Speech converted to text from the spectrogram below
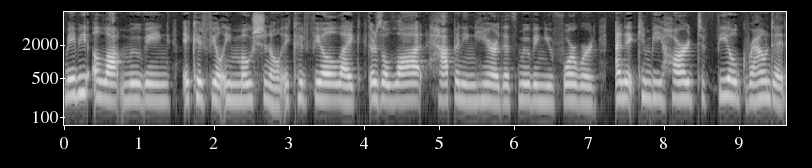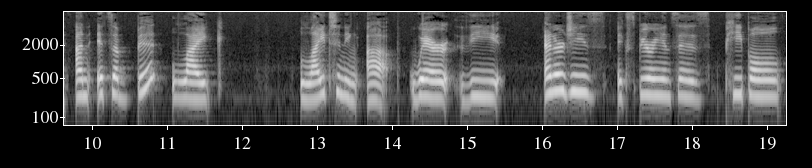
maybe a lot moving. It could feel emotional. It could feel like there's a lot happening here that's moving you forward and it can be hard to feel grounded. And it's a bit like lightening up where the energies experiences people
